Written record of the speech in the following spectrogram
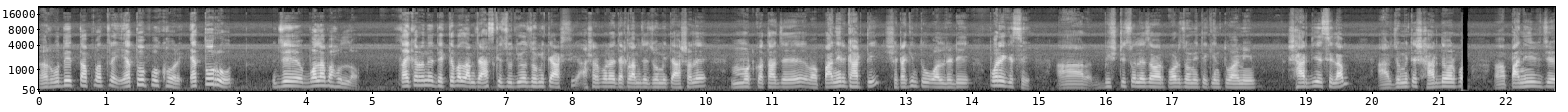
রোদের তাপমাত্রা এত প্রখর, এত রোদ যে বলা বাহুল্য। তাই কারণে দেখতে পেলাম যে আজকে যদিও জমিতে আসছি, আসার পরে দেখলাম যে জমিতে আসলে মোট কথা যে পানির ঘাটতি সেটা কিন্তু অলরেডি পড়ে গেছে। আর বৃষ্টি চলে যাওয়ার পর জমিতে কিন্তু আমি সার দিয়েছিলাম। আর জমিতে সার দেওয়ার পর পানির যে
